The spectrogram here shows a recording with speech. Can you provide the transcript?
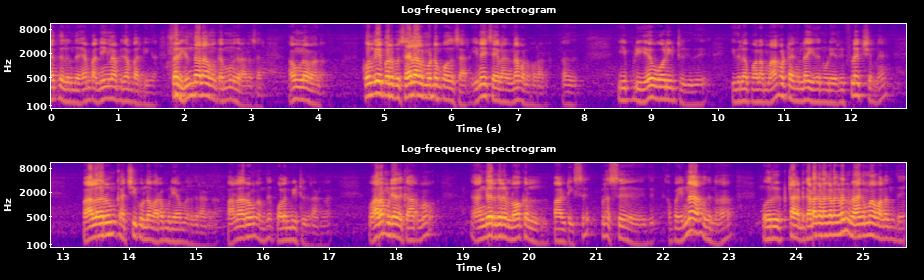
சேத்துலேருந்து ஏன்பா நீங்களும் அப்படி தான் இருக்கீங்க. சார் இருந்தாலும் அவங்க கம்முனுக்குறாங்க சார். அவங்களும் வேணாம். கொள்கை பரப்பு செயலாளர் மட்டும் போதும் சார். இணை செயலாளர் என்ன பண்ண போகிறாங்க அது இப்படியே ஓடிட்டு இருக்குது. இதில் பல மாவட்டங்களில் இதனுடைய ரிஃப்ளெக்ஷனு பலரும் கட்சிக்குள்ளே வர முடியாமல் இருக்கிறாங்க. பலரும் வந்து புலம்பிட்டு இருக்கிறாங்க. வர முடியாத காரணம் அங்கே இருக்கிற லோக்கல் பாலிட்டிக்ஸு ப்ளஸ்ஸு இது. அப்போ என்ன ஆகுதுன்னா ஒரு ட கட கட கட கடன்னு வேகமாக வளர்ந்து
